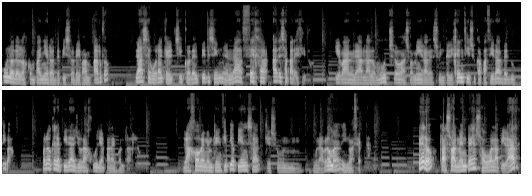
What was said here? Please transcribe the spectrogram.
uno de los compañeros de piso de Iván Pardo, le asegura que el chico del piercing en la ceja ha desaparecido. Iván le ha hablado mucho a su amiga de su inteligencia y su capacidad deductiva, por lo que le pide ayuda a Julia para encontrarlo. La joven en principio piensa que es una broma y no acepta. Pero, casualmente, su abuela Pilar,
